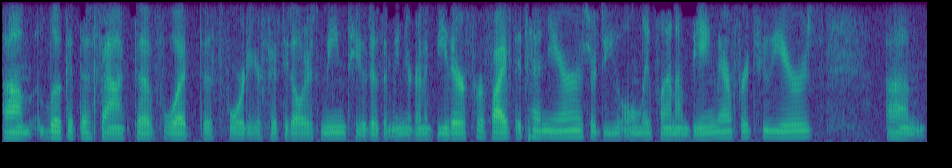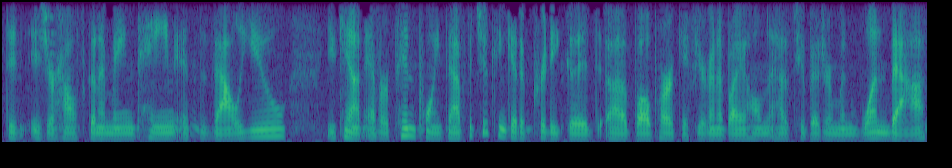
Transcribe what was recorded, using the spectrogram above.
um, look at the fact of what does forty or fifty dollars mean to you. Does it mean you're going to be there for five to ten years or do you only plan on being there for two years um, did, is your house going to maintain its value? You can't ever pinpoint that, but you can get a pretty good uh, ballpark if you're going to buy a home that has two bedroom and one bath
